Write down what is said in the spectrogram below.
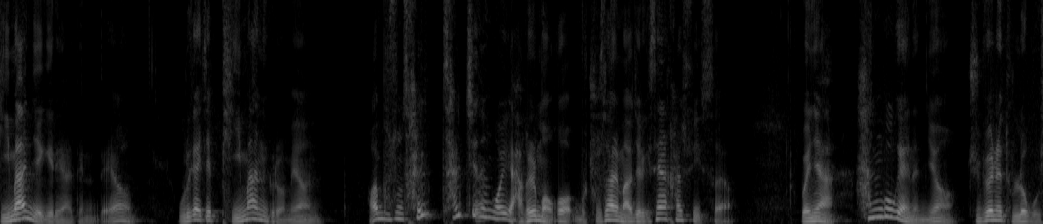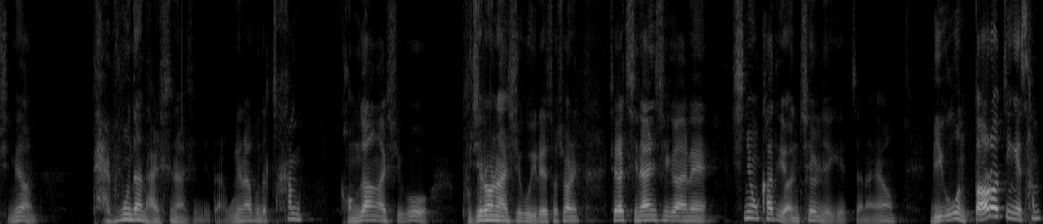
비만 얘기를 해야 되는데요. 우리가 이제 비만 그러면 아, 무슨 살, 살찌는 걸 약을 먹어 뭐 주사를 맞아 이렇게 생각할 수 있어요. 왜냐 한국에는요 주변에 둘러보시면 대부분 다 날씬하십니다. 우리나라 분들 참 건강하시고 부지런하시고 이래서 저는 제가 지난 시간에 신용카드 연체율 얘기했잖아요. 미국은 떨어진 게 3.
